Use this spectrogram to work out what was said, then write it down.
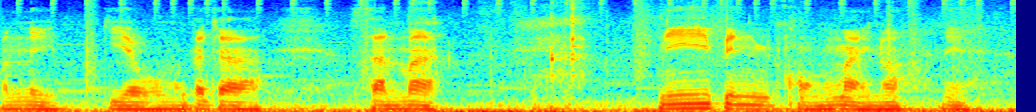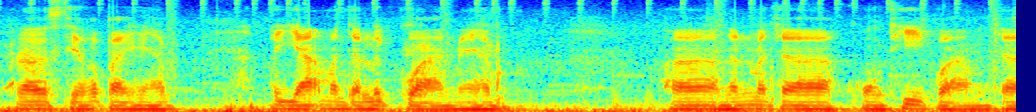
มันหนีบเกลียวมันก็จะ สั้นมาก นี่เป็นของใหม่เนาะนี่เราเสียบเข้าไปนะครับ ระยะมันจะลึกกว่านไหมครับอ่านั้นมันจะคงที่กว่ามันจะ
